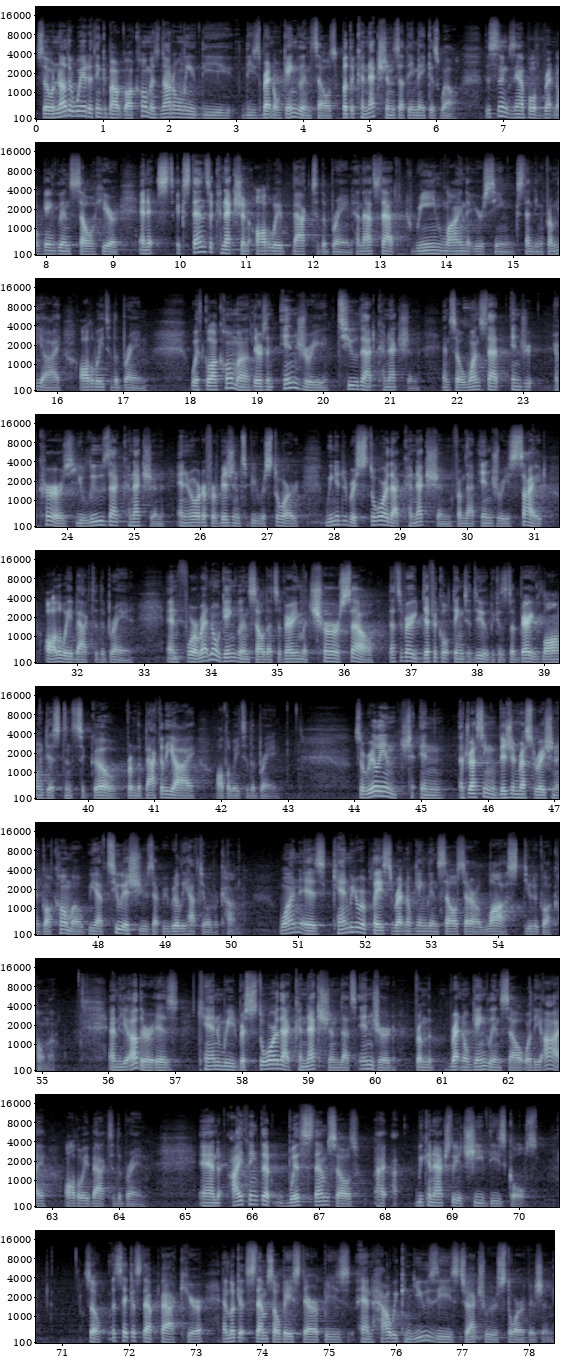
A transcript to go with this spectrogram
So another way to think about glaucoma is not only the, these retinal ganglion cells, but the connections that they make as well. This is an example of retinal ganglion cell here, and it extends a connection all the way back to the brain, and that's that green line that you're seeing extending from the eye all the way to the brain. With glaucoma, there's an injury to that connection. And so once that injury occurs, you lose that connection. And in order for vision to be restored, we need to restore that connection from that injury site all the way back to the brain. And for a retinal ganglion cell that's a very mature cell, that's a very difficult thing to do because it's a very long distance to go from the back of the eye all the way to the brain. So, really, in, in addressing vision restoration in glaucoma, we have two issues that we really have to overcome. One is can we replace the retinal ganglion cells that are lost due to glaucoma? And the other is can we restore that connection that's injured from the retinal ganglion cell or the eye all the way back to the brain? And I think that with stem cells, I, I, we can actually achieve these goals. So let's take a step back here and look at stem cell based therapies and how we can use these to actually restore vision.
